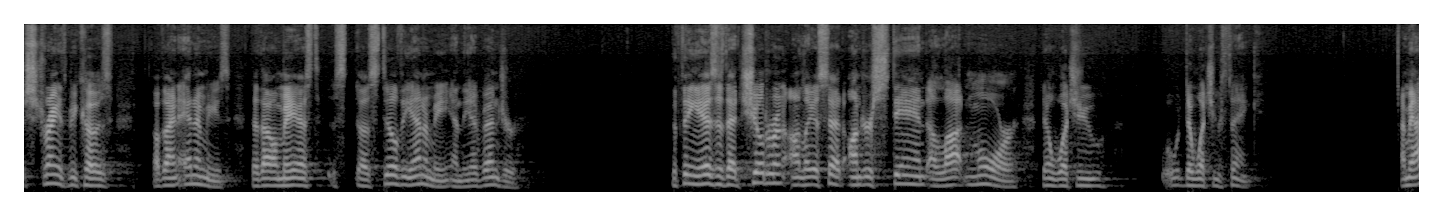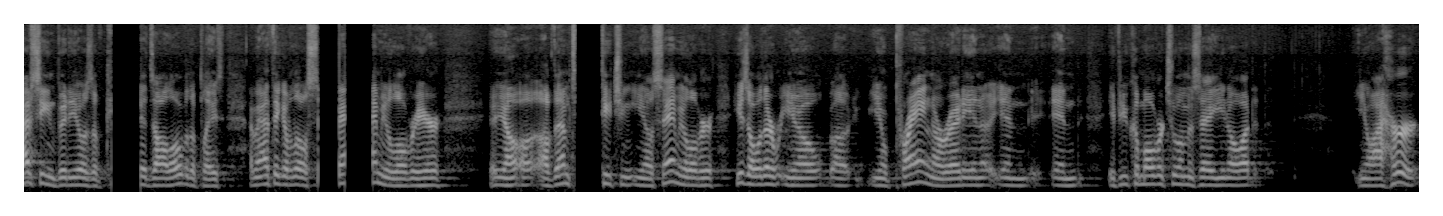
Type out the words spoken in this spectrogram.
strength because of thine enemies, that thou mayest uh, still the enemy and the avenger. The thing is, is that children, uh, like I said, understand a lot more than what you, than what you think. I mean, I've seen videos of kids all over the place. I mean, I think of little Samuel over here, you know, of them teaching, you know, Samuel over, here. he's over there, you know, uh, you know, praying already, and, and, and if you come over to him and say, you know what, you know, I hurt,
